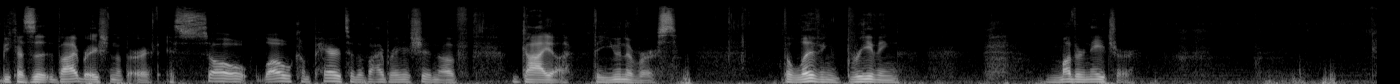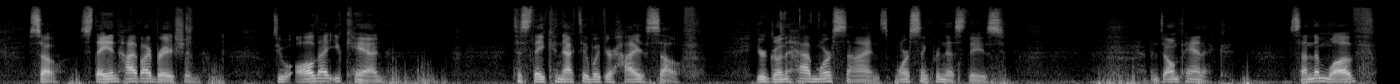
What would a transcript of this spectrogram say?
because the vibration of the earth is so low compared to the vibration of Gaia, the universe, the living, breathing Mother Nature. So, stay in high vibration. Do all that you can to stay connected with your highest self. You're going to have more signs, more synchronicities. And don't panic. Send them love.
